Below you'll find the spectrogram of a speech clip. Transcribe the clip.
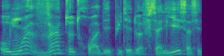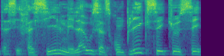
au moins 23 députés doivent s'allier, ça c'est assez facile, mais là où ça se complique, c'est que ces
